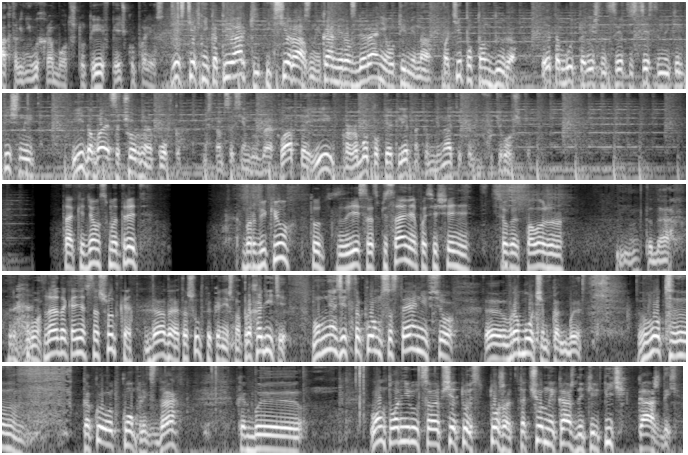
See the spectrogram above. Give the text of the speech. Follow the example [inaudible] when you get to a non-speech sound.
акт огневых работ, что ты в печку полез. Здесь техника три арки и все разные. Камера сгорания вот именно по типу тандыра. Это будет, конечно, цвет естественный кирпичный и добавится черная ковка. То есть там совсем другая кладка и проработал 5 лет на комбинате как бы футировщиком. Так, идем смотреть барбекю. Тут есть расписание посещений, все как положено. Ну, это да. [laughs] Вот. Ну, это, конечно, шутка. Да, да, это шутка, конечно. Проходите. У меня здесь в таком состоянии все, э, в рабочем, как бы. Вот э, такой вот комплекс, да. Как бы он планируется вообще, то есть тоже точенный каждый кирпич, каждый.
